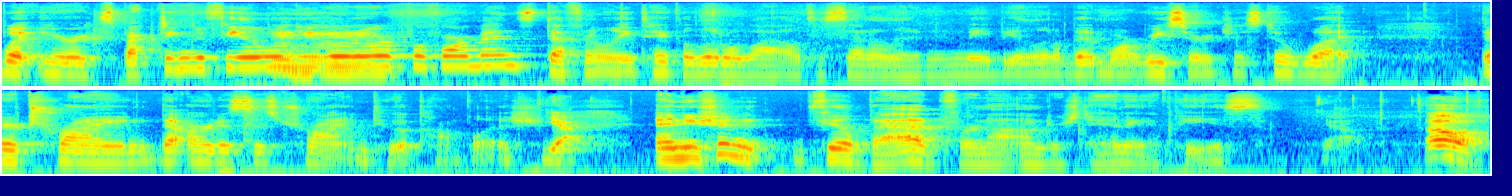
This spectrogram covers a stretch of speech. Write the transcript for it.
what you're expecting to feel when you go to mm-hmm. a performance definitely take a little while to settle in and maybe a little bit more research as to what they're trying, the artist is trying to accomplish. Yeah. And you shouldn't feel bad for not understanding a piece. Yeah. Oh,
